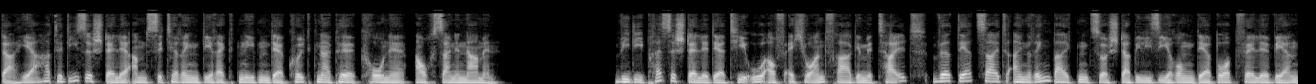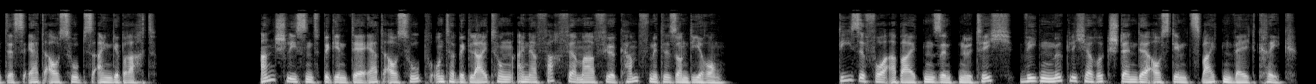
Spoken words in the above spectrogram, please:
daher hatte diese Stelle am Cityring direkt neben der Kultkneipe Krone auch seinen Namen. Wie die Pressestelle der TU auf Echo-Anfrage mitteilt, wird derzeit ein Ringbalken zur Stabilisierung der Bohrpfähle während des Erdaushubs eingebracht. Anschließend beginnt der Erdaushub unter Begleitung einer Fachfirma für Kampfmittelsondierung. Diese Vorarbeiten sind nötig, wegen möglicher Rückstände aus dem Zweiten Weltkrieg.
